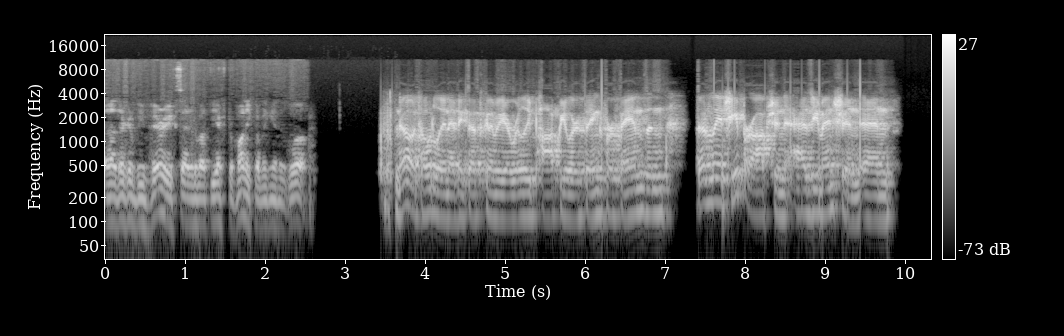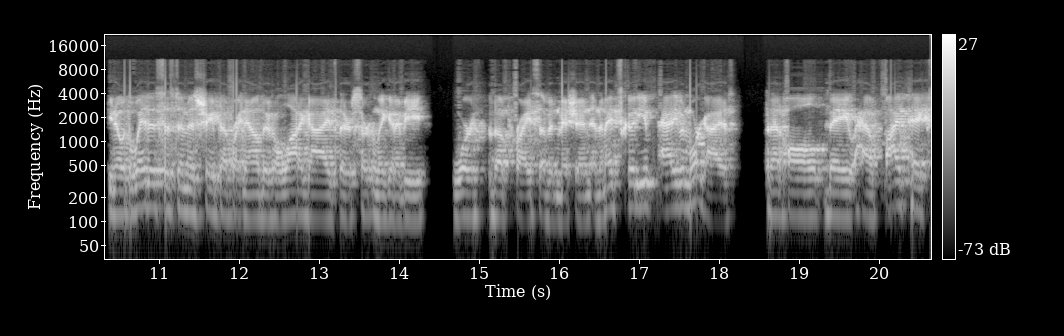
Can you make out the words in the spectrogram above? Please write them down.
uh, they're going to be very excited about the extra money coming in as well. No, totally, and I think that's going to be a really popular thing for fans and definitely a cheaper option, as you mentioned. And, you know, the way this system is shaped up right now, there's a lot of guys that are certainly going to be worth the price of admission. And the Knights could add even more guys to that haul. They have five picks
